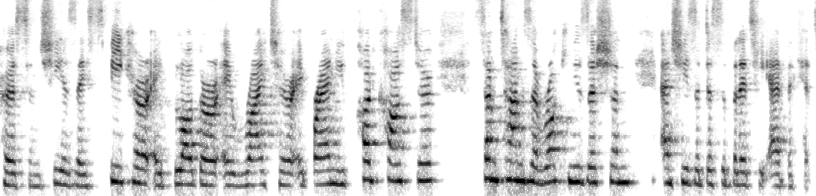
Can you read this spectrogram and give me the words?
person. She is a speaker, a blogger, a writer, a brand new podcaster, sometimes a rock musician, and she's a disability advocate.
